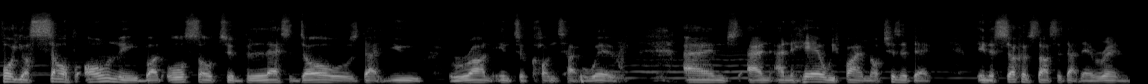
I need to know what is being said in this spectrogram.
for yourself only, but also to bless those that you run into contact with. And and and here we find Melchizedek in the circumstances that they're in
